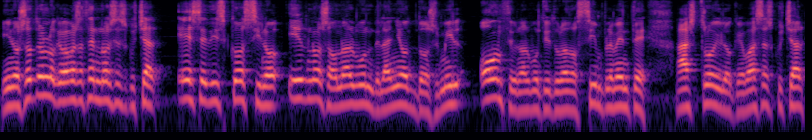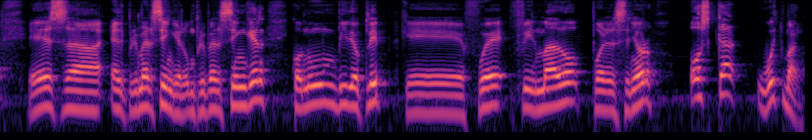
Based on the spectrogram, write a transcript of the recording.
Y nosotros lo que vamos a hacer no es escuchar ese disco, sino irnos a un álbum del año 2011, un álbum titulado simplemente Astro, y lo que vas a escuchar es uh, el primer single, un primer single con un videoclip que fue filmado por el señor Oscar Wickman.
